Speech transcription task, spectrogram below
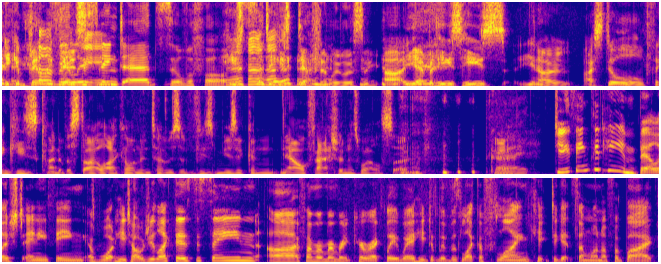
he can barely Can't fit You're listening, Dad. Silver Fox. He's, he's definitely listening. Uh, yeah, but he's he's you know I still think he's kind of a style icon in terms of his music and now fashion as well. So yeah. Great. Do you think that he embellished anything of what he told you? Like, there's the scene, uh, if I'm remembering correctly, where he delivers like a flying kick to get someone off a bike,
